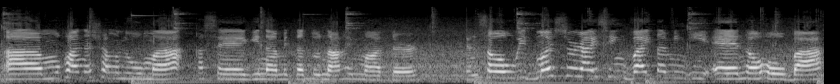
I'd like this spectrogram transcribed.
Uh, mukha na siyang luma kasi ginamit na to na mother. And so, with moisturizing vitamin E and jojoba,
